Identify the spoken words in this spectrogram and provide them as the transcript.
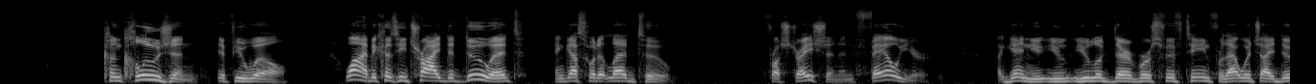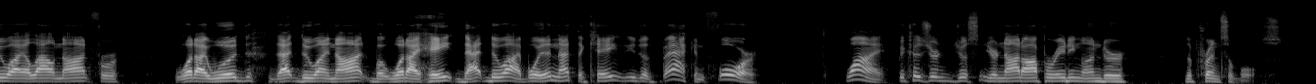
conclusion, if you will. Why? Because he tried to do it, and guess what it led to? Frustration and failure. Again, you, you, you look there at verse 15 For that which I do, I allow not. For what I would, that do I not. But what I hate, that do I. Boy, isn't that the case? You just back and forth. Why? Because you're just you're not operating under the principles.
